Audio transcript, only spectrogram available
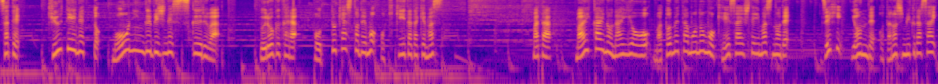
さて、QT ネットモーニングビジネススクールはブログからポッドキャストでもお聞きいただけます。また、毎回の内容をまとめたものも掲載していますので、ぜひ読んでお楽しみください。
